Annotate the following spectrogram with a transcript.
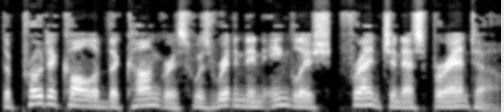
The protocol of the Congress was written in English, French, and Esperanto.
